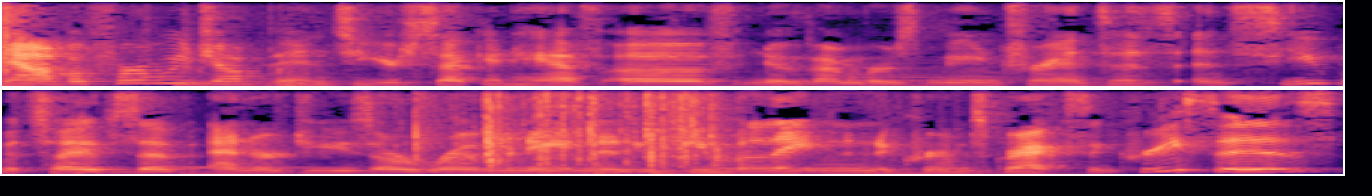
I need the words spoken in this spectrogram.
Now, before we jump into your second half of November's moon transits and see what types of energies are ruminating and accumulating in the crims, cracks, and creases,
